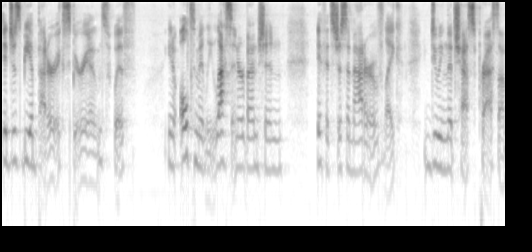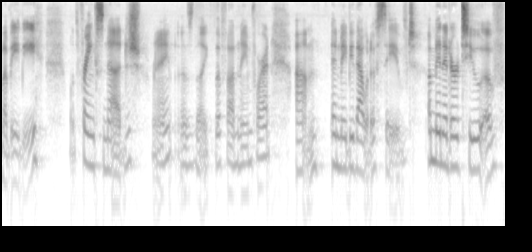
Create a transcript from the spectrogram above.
it just be a better experience with, you know, ultimately less intervention if it's just a matter of like doing the chest press on a baby with Frank's nudge, right? Is like the fun name for it. Um, and maybe that would have saved a minute or two of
